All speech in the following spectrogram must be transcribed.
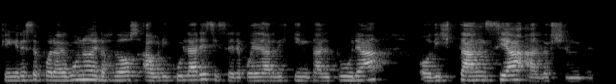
que ingrese por alguno de los dos auriculares y se le puede dar distinta altura o distancia al oyente.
